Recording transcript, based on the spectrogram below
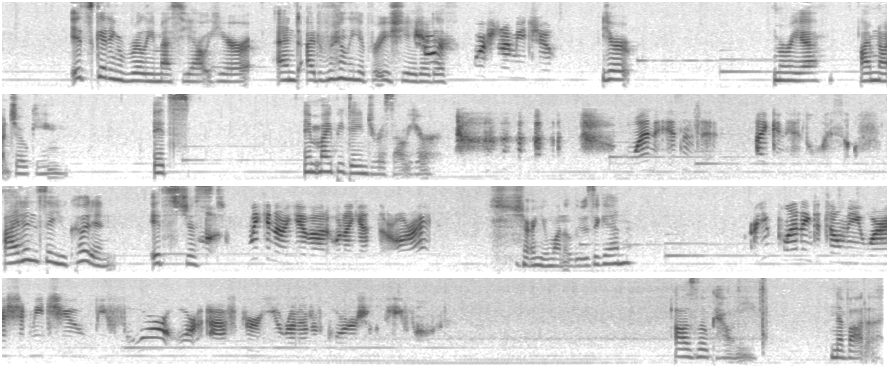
It's getting really messy out here, and I'd really appreciate Sure. it if Where should I meet you? you're. Maria, I'm not joking. It's. It might be dangerous out here. When isn't it? I can handle myself. I didn't say you couldn't. It's just. Look, we can argue about it when I get there, alright? Sure, you want to lose again? Are you planning to tell me where I should meet you before or after you run out of quarters for the payphone? Oslow County, Nevada.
